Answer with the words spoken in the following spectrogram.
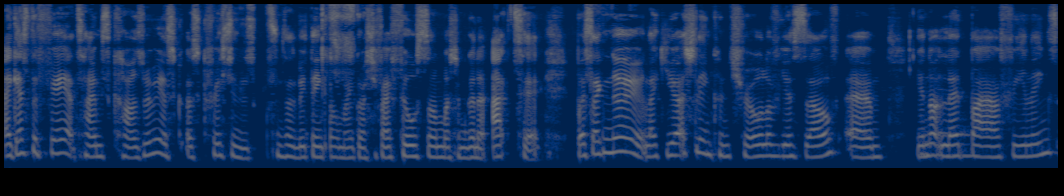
I guess the fear at times comes, maybe as, as Christians, sometimes we think, oh my gosh, if I feel so much, I'm going to act it. But it's like, no, like you're actually in control of yourself. Um, you're not led by our feelings.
